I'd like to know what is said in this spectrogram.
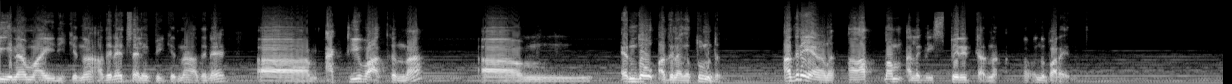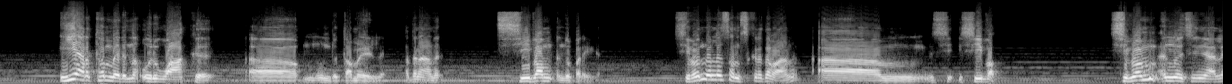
ലീനമായിരിക്കുന്ന അതിനെ ചലിപ്പിക്കുന്ന അതിനെ ആക്റ്റീവ് ആക്കുന്ന എന്തോ അതിനകത്തുണ്ട്. അതിനെയാണ് ആത്മം അല്ലെങ്കിൽ സ്പിരിറ്റ് എന്ന് എന്ന് പറയുന്നത്. ഈ അർത്ഥം വരുന്ന ഒരു വാക്ക് ഉണ്ട് തമിഴിൽ അതിനാണ് ശിവം എന്ന് പറയുക. ശിവം എന്നുള്ള സംസ്കൃതമാണ് ശിവം. ശിവം എന്ന് വെച്ച് കഴിഞ്ഞാൽ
